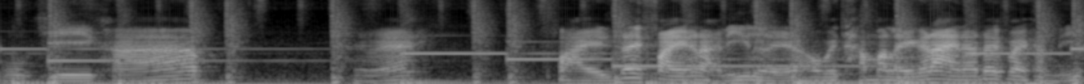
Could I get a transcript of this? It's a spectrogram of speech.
โอเคครับ เห็นไหมไฟได้ไฟขนาดนี้เลย เอาไปทำอะไรก็ได้นะได้ไฟขนาดนี้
